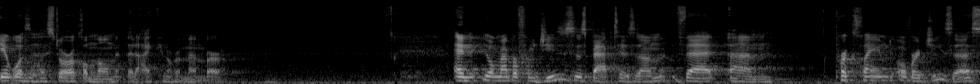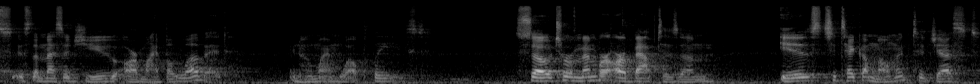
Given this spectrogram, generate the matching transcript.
it was a historical moment that I can remember. And you'll remember from Jesus' baptism that um, proclaimed over Jesus is the message You are my beloved, in whom I am well pleased. So to remember our baptism is to take a moment to just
